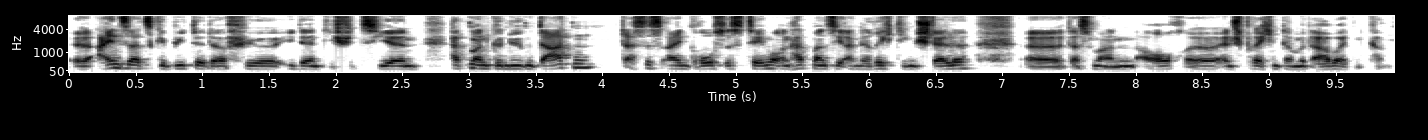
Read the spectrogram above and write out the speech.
äh, Einsatzgebiete dafür identifizieren? Hat man genügend Daten? Das ist ein großes Thema und hat man sie an der richtigen Stelle, äh, dass man auch äh, entsprechend damit arbeiten kann.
